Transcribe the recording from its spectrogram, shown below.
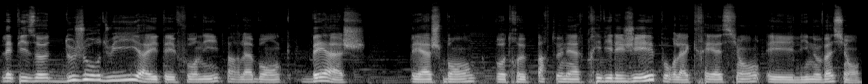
L'épisode d'aujourd'hui a été fourni par la banque BH. BH Bank, votre partenaire privilégié pour la création et l'innovation.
